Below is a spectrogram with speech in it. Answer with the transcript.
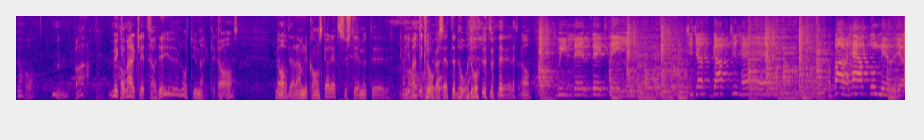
Jaha. Mm. Va? Mycket ja. märkligt. Ja, det ju, låter ju märkligt ja. faktiskt. Men ja. det där amerikanska rättssystemet det kan man inte ifrågasätta då och då. det, ja. Sweet little 16 She just got to have About a half a million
